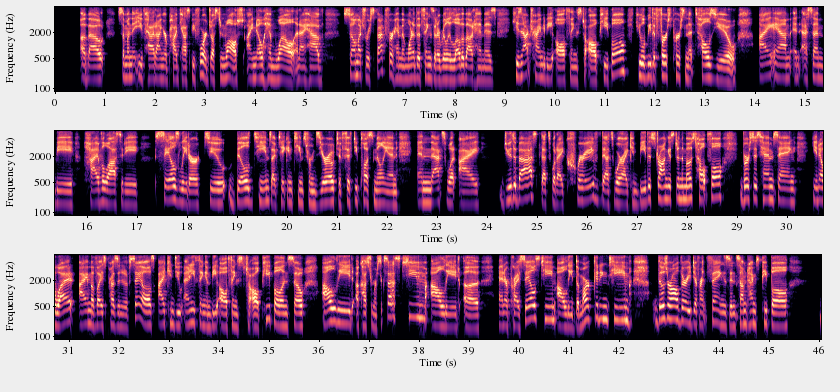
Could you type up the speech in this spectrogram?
about someone that you've had on your podcast before, Justin Welsh. I know him well and I have so much respect for him. And one of the things that I really love about him is he's not trying to be all things to all people. He will be the first person that tells you, I am an SMB, high velocity sales leader to build teams. I've taken teams from zero to 50 plus million. And that's what I do the best. That's what I crave. That's where I can be the strongest and the most helpful versus him saying, you know what? I'm a vice president of sales. I can do anything and be all things to all people. And so I'll lead a customer success team. I'll lead a enterprise sales team. I'll lead the marketing team. Those are all very different things. And sometimes people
